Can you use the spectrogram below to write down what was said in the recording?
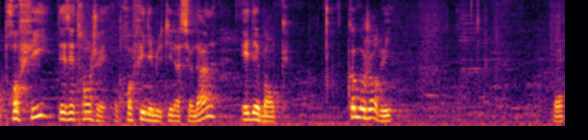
profit des étrangers, au profit des multinationales et des banques, comme aujourd'hui. Donc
